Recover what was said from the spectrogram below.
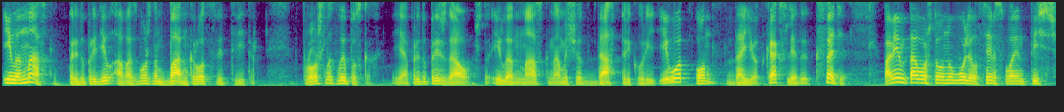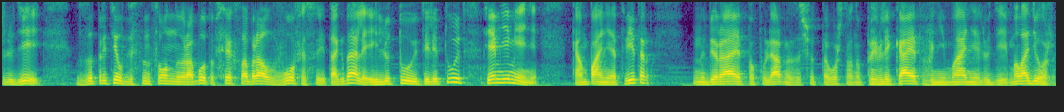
Илон Маск предупредил о возможном банкротстве Twitter. В прошлых выпусках я предупреждал, что Илон Маск нам еще даст прикурить. И вот он дает, как следует. Кстати, помимо того, что он уволил семь с половиной тысяч людей, запретил дистанционную работу, всех собрал в офисы и так далее, и лютует, и лютует. Тем не менее, компания Twitter набирает популярность за счет того, что она привлекает внимание людей, молодежи.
